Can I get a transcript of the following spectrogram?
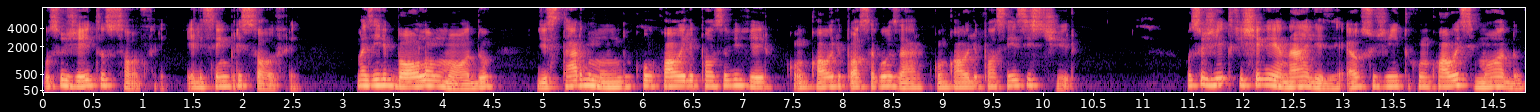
o sujeito sofre, ele sempre sofre, mas ele bola um modo de estar no mundo com o qual ele possa viver, com o qual ele possa gozar, com o qual ele possa existir. O sujeito que chega em análise é o sujeito com o qual esse modo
